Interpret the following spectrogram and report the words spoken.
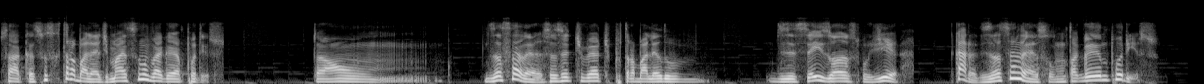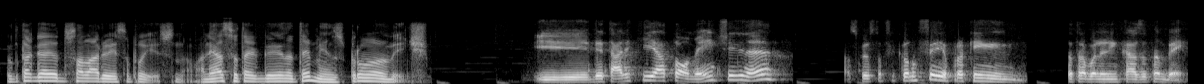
saca? Se você trabalhar demais, você não vai ganhar por isso. Então. Desacelera. Se você estiver, tipo, trabalhando 16 horas por dia, cara, desacelera, você não tá ganhando por isso. Não tá ganhando salário extra por isso, não. Aliás, você tá ganhando até menos, provavelmente. E detalhe que atualmente, né, as coisas estão ficando feias para quem tá trabalhando em casa também.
